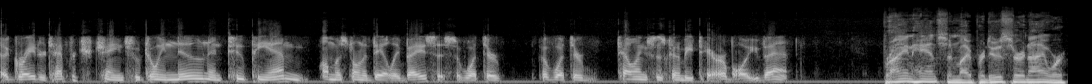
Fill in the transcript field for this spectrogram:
a greater temperature change between noon and 2 p.m. almost on a daily basis of what they're of what they're telling us is going to be a terrible event. Brian Hanson, my producer, and I were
